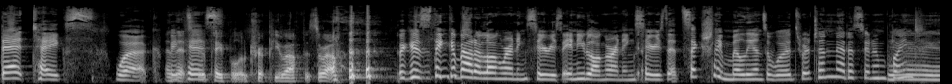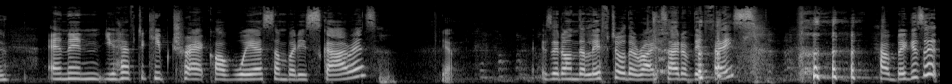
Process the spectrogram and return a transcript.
that takes work And because that's where people will trip you up as well. because think about a long running series, any long running series, that's actually millions of words written at a certain point. Yeah, yeah, yeah. And then you have to keep track of where somebody's scar is. yeah. Is it on the left or the right side of their face? How big is it?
